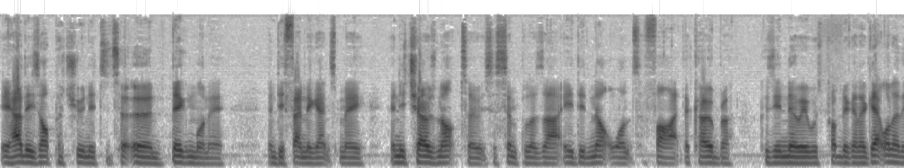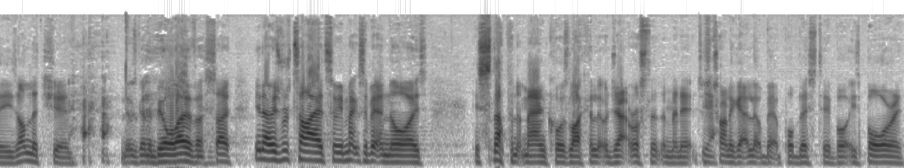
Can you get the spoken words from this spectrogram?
He had his opportunity to earn big money and defend against me, and he chose not to. It's as simple as that. He did not want to fight the Cobra because he knew he was probably going to get one of these on the chin, and it was going to be all over. So you know he's retired, so he makes a bit of noise he's snapping at my ankles like a little Jack Russell at the minute, just yeah. trying to get a little bit of publicity. But he's boring.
